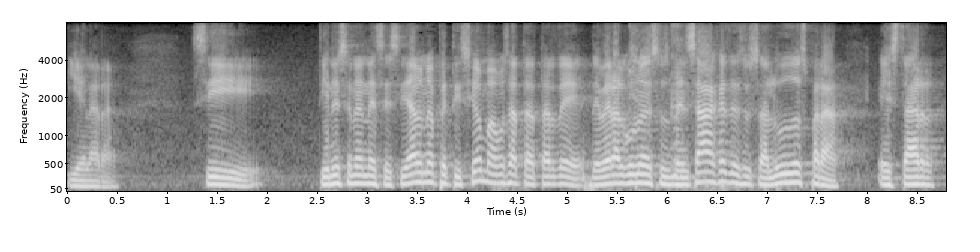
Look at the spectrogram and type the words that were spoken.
y Él hará. Si tienes una necesidad, una petición, vamos a tratar de, ver algunos de sus mensajes, de sus saludos para estar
